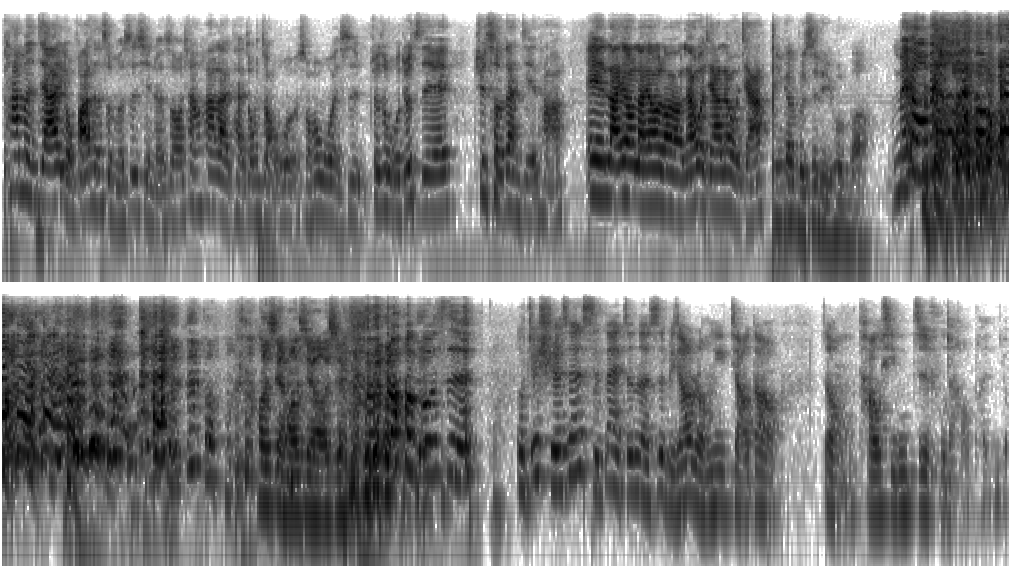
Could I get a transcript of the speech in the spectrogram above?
他们家有发生什么事情的时候，像他来台中找我的时候，我也是，就是我就直接去车站接他，哎，来哟来哟来哟，来我家来我家。应该不是离婚吧？没有没有没有没有。对。好险好险好险。不是。我觉得学生时代真的是比较容易交到这种掏心置腹的好朋友。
